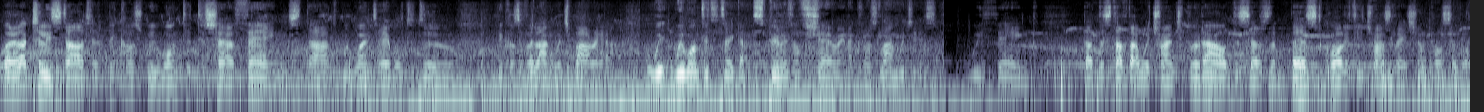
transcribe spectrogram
Well, it actually started because we wanted to share things that we weren't able to do because of a language barrier. We, we wanted to take that spirit of sharing across languages. We think that the stuff that we're trying to put out deserves the best quality translation possible.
